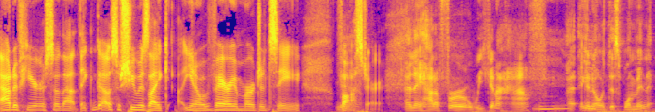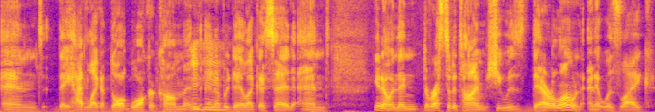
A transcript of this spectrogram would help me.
out of here so that they can go so she was like you know a very emergency foster and they had her for a week and a half Mm-hmm. uh, you know with this woman and they had like a dog walker come and, Mm-hmm. and every day like i said and you know and then the rest of the time she was there alone and it was like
